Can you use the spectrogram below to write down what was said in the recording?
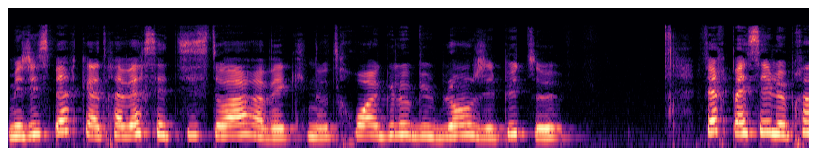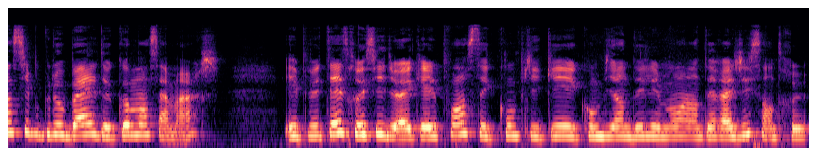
Mais j'espère qu'à travers cette histoire, avec nos trois globules blancs, j'ai pu te faire passer le principe global de comment ça marche. Et peut-être aussi de à quel point c'est compliqué et combien d'éléments interagissent entre eux.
